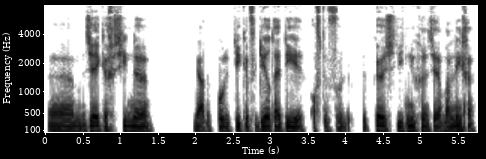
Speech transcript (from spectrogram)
Um, zeker gezien de, ja, de politieke verdeeldheid die, of de, de keuzes die nu zeg maar, liggen.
